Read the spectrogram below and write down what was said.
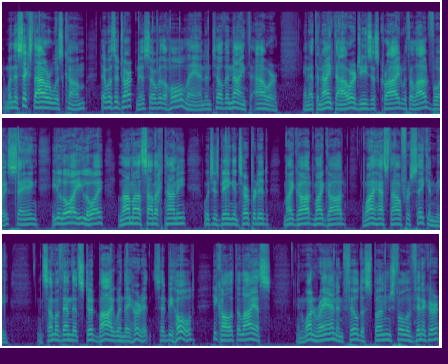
And when the sixth hour was come, there was a darkness over the whole land until the ninth hour. And at the ninth hour Jesus cried with a loud voice, saying, Eloi, Eloi, lama sabachthani, which is being interpreted, My God, my God, why hast thou forsaken me? And some of them that stood by when they heard it said, Behold, he calleth Elias. And one ran and filled a sponge full of vinegar,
